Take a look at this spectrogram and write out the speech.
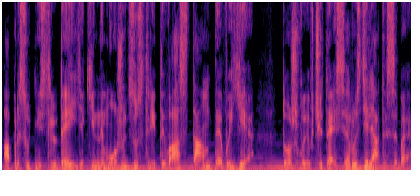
а присутність людей, які не можуть зустріти вас там, де ви є. Тож ви вчитеся розділяти себе.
